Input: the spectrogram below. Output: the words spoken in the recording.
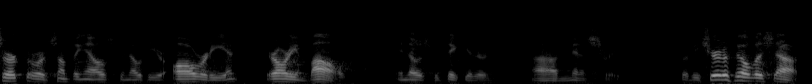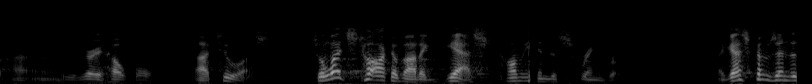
circle or something else to note that you're already in, you're already involved in those particular uh, ministries. So be sure to fill this out. Uh, it'll be very helpful uh, to us. So let's talk about a guest coming into Springbrook. A guest comes into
